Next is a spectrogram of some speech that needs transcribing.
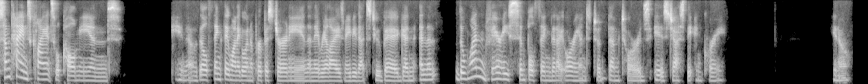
sometimes clients will call me and you know they'll think they want to go on a purpose journey and then they realize maybe that's too big and and the the one very simple thing that I orient to them towards is just the inquiry. You know,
